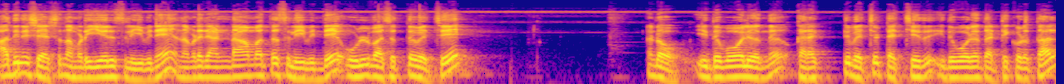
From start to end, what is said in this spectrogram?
അതിനുശേഷം നമ്മുടെ ഈ ഒരു സ്ലീവിനെ നമ്മുടെ രണ്ടാമത്തെ സ്ലീവിന്റെ ഉൾവശത്ത് വെച്ച് കണ്ടോ? ഇതുപോലെ ഒന്ന് കറക്റ്റ് വെച്ച് ടച്ച് ചെയ്ത് ഇതുപോലെ ഒന്ന് തട്ടിക്കൊടുത്താൽ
